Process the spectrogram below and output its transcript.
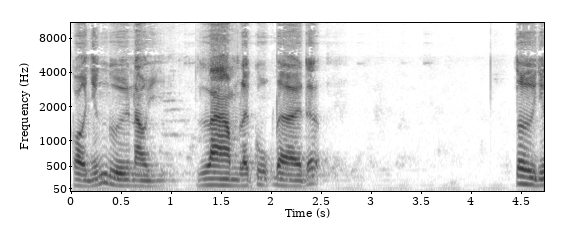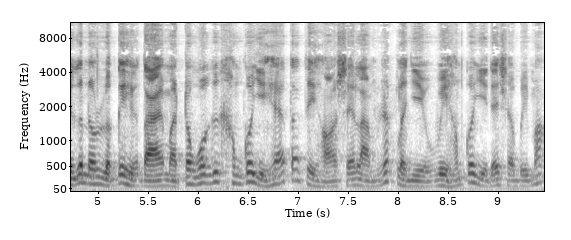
Còn những người nào làm lại cuộc đời đó từ những cái nỗ lực cái hiện tại mà trong quá khứ không có gì hết đó, thì họ sẽ làm rất là nhiều vì không có gì để sợ bị mất.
